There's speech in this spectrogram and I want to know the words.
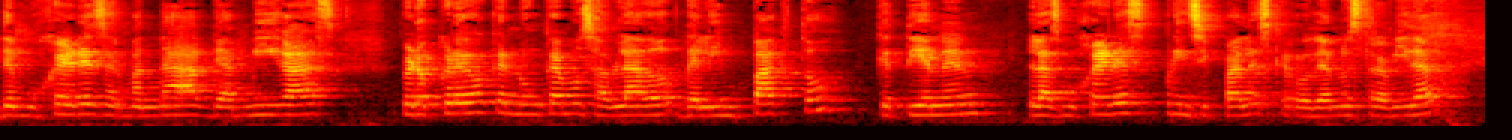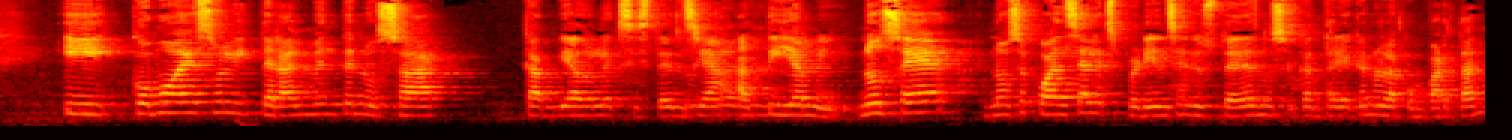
de mujeres, de hermandad, de amigas, pero creo que nunca hemos hablado del impacto que tienen las mujeres principales que rodean nuestra vida y cómo eso literalmente nos ha cambiado la existencia a ti y a mí. No sé, no sé cuál sea la experiencia de ustedes, nos encantaría que nos la compartan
